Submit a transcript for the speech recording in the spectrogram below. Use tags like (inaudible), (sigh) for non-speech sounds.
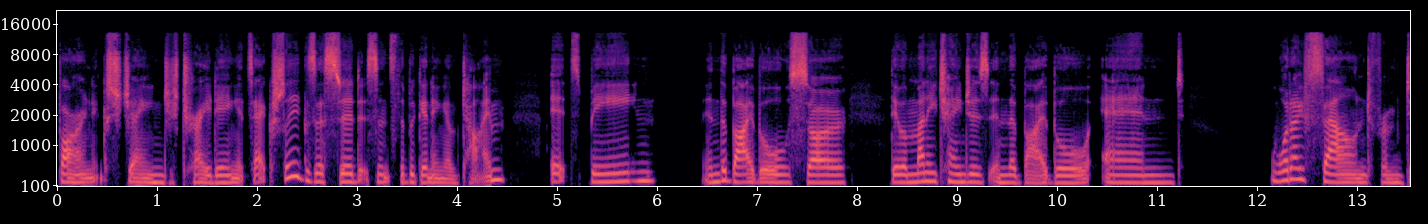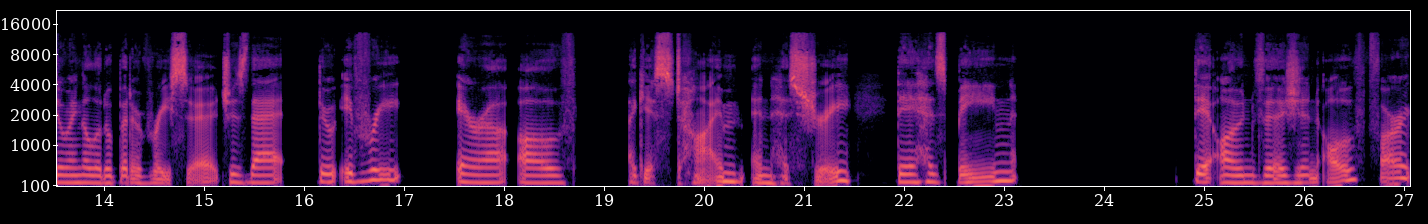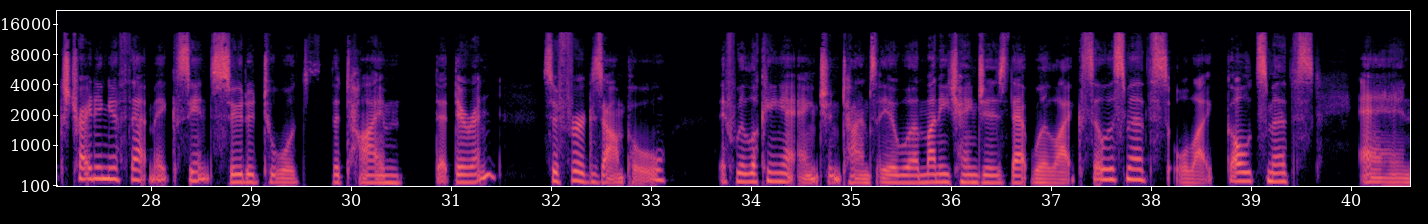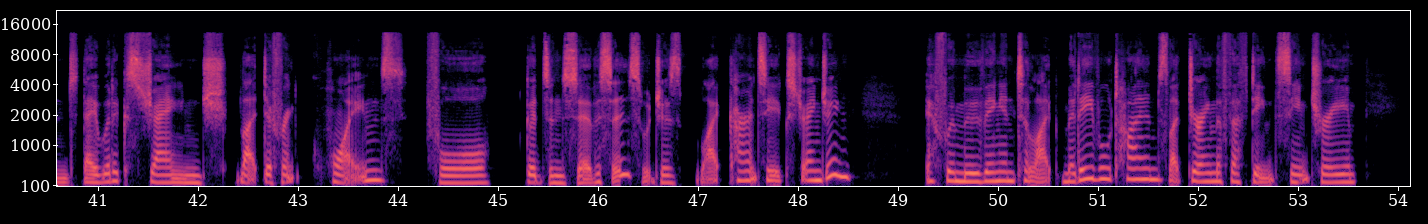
foreign exchange trading, it's actually existed since the beginning of time. It's been in the Bible. So there were money changers in the Bible. And what I found from doing a little bit of research is that through every era of, I guess, time in history, there has been their own version of Forex trading, if that makes sense, suited towards the time that they're in. So, for example, if we're looking at ancient times, there were money changers that were like silversmiths or like goldsmiths, and they would exchange like different coins for goods and services, which is like currency exchanging. If we're moving into like medieval times, like during the 15th century,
